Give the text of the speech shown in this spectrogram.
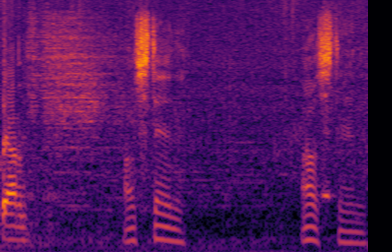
Got him. Outstanding. Outstanding.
